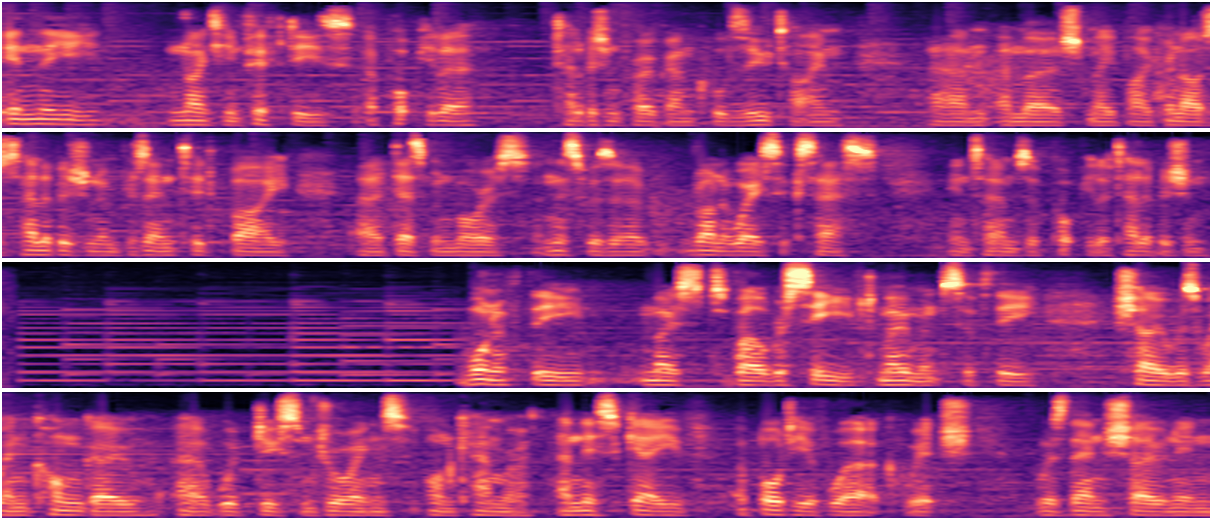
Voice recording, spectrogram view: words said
In the 1950s, a popular television programme called Zoo Time um, emerged, made by Granada Television and presented by uh, Desmond Morris, and this was a runaway success in terms of popular television. One of the most well-received moments of the show was when Congo uh, would do some drawings on camera, and this gave a body of work which was then shown in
